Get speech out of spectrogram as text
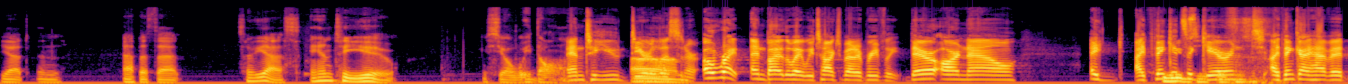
yet an epithet. So yes, and to you, Monsieur We don't. And to you, dear Um, listener. Oh, right. And by the way, we talked about it briefly. There are now, a, I think it's a guarantee. I think I have it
